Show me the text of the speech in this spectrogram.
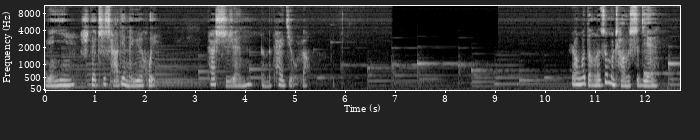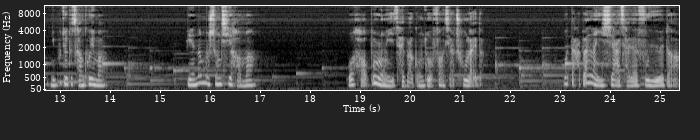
原因是在吃茶店的约会，他使人等得太久了。让我等了这么长的时间，你不觉得惭愧吗？别那么生气好吗？我好不容易才把工作放下出来的，我打扮了一下才来赴约的。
